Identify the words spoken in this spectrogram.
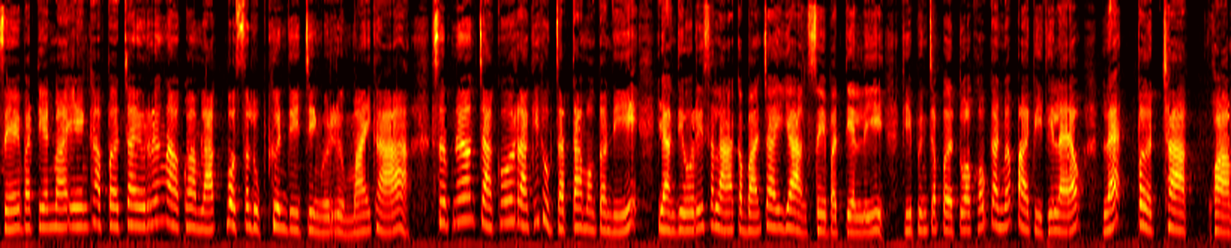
เซบาเตียนมาเองค่ะ เปิดใจเรื่องราวความรักบทสรุปคืนดีจริงหรือไม่คะสืบเนื่องจากคู่รักที่ถูกจับตามองตอนนี้ อย่างดิวริสลากับบ้านใจอย่างเซบาเตียนลี ที่เพิ่งจะเปิดตัวคบกันเมื่อปลายปีที่แล้ว และเปิดฉาก ความ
